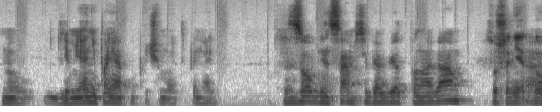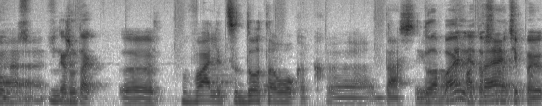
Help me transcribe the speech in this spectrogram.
Ну, для меня непонятно, почему это пенальти. Зобнин сам себя бьет по ногам, Слушай, нет, ну, А, скажем так, э, валится до того, как э, даст. глобально это все равно, типа,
